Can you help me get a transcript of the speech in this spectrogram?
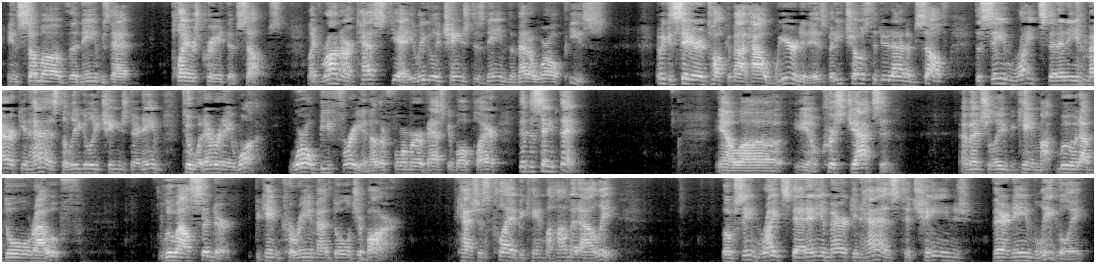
in some of the names that players create themselves. Like Ron Artest, yeah, he legally changed his name to Metta World Peace. And we could sit here and talk about how weird it is, but he chose to do that himself. The same rights that any American has to legally change their name to whatever they want. World B. Free, another former basketball player, did the same thing. You know, uh, you know, Chris Jackson eventually became Mahmoud Abdul Rauf. Lou Alcindor became Kareem Abdul Jabbar. Cassius Clay became Muhammad Ali. Those same rights that any American has to change their name legally,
